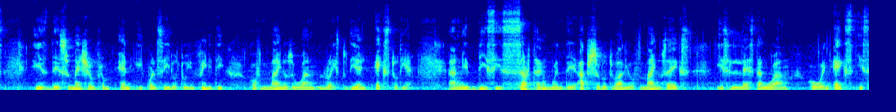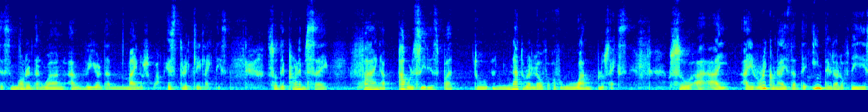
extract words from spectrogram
is the summation from n equals 0 to infinity of minus 1 raised to the n x to the n. And if this is certain when the absolute value of minus x is less than 1 or when x is smaller than 1 and bigger than minus 1, strictly like this. So the problem say find a power series but to natural log of 1 plus x. So I, I recognize that the integral of this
